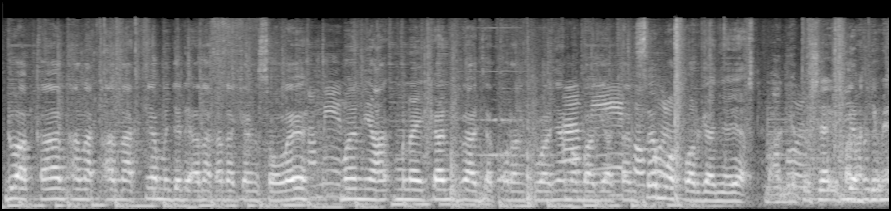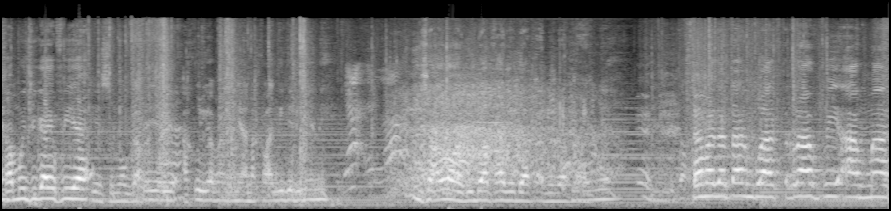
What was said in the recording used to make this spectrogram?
doakan anak-anaknya menjadi anak-anak yang soleh, Amin. menaikkan derajat orang tuanya, Amin. membahagiakan semua keluarganya ya. Bahagia terus ya Ipan Hakim ya. Kamu juga Evi ya. Ya semoga aku juga pengen punya anak lagi jadinya nih. Insya Allah didoakan, didoakan, didoakan. Selamat datang buat Raffi Ahmad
